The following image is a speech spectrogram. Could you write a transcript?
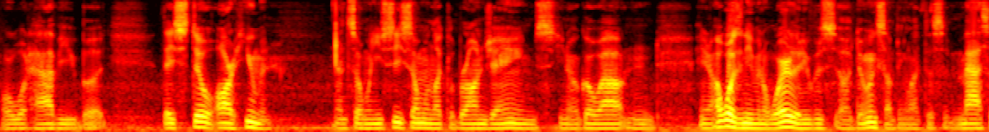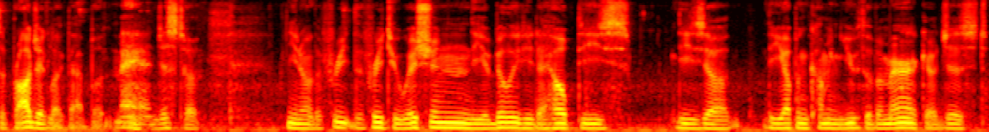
or what have you, but they still are human. And so when you see someone like LeBron James, you know, go out and you know, I wasn't even aware that he was uh, doing something like this, a massive project like that. But man, just to, you know, the free the free tuition, the ability to help these these uh, the up and coming youth of America, just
